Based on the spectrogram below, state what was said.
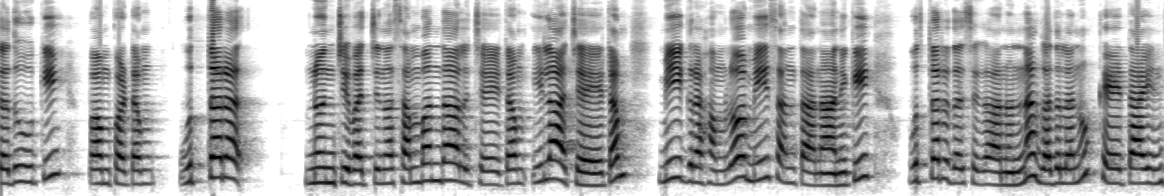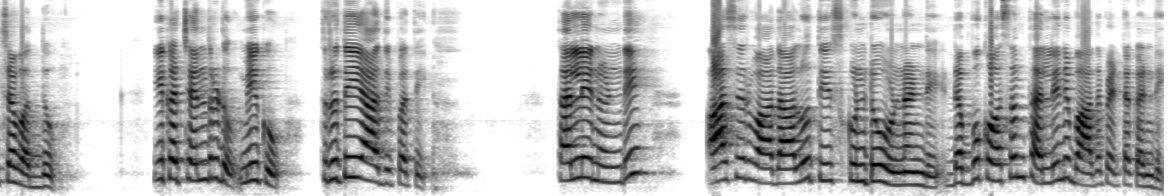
చదువుకి పంపటం ఉత్తర నుంచి వచ్చిన సంబంధాలు చేయటం ఇలా చేయటం మీ గ్రహంలో మీ సంతానానికి ఉత్తర దశగానున్న గదులను కేటాయించవద్దు. ఇక చంద్రుడు మీకు తృతీయాధిపతి. తల్లి నుండి ఆశీర్వాదాలు తీసుకుంటూ ఉండండి. డబ్బు కోసం తల్లిని బాధ పెట్టకండి.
